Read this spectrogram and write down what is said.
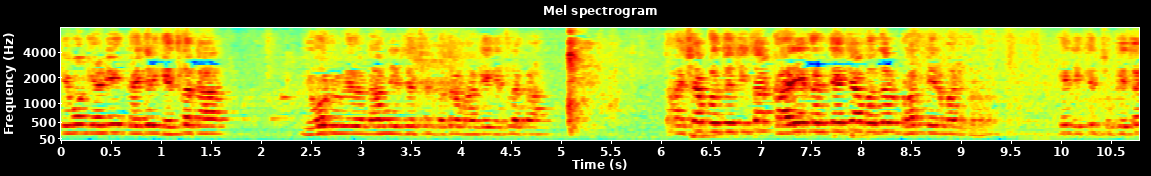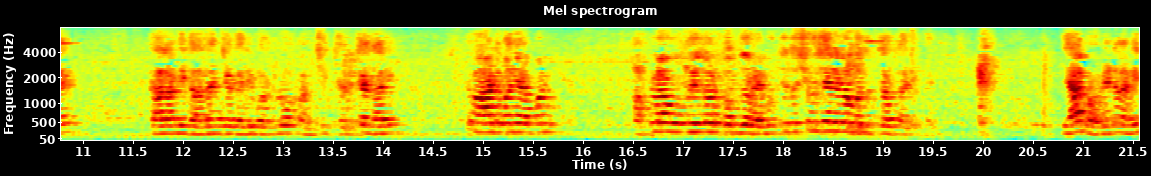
की मग यांनी काहीतरी घेतलं का? येऊन नामनिर्देशन पत्र मागे घेतलं का? अशा पद्धतीचा कार्यकर्त्याच्या बद्दल भ्रम निर्माण करणं हे देखील चुकीचं आहे. काल आम्ही दादांच्या घरी बसलो आमची चर्चा झाली. तेव्हा आठमध्ये आपण आपला उमेदवार कमजोर आहे मग तिथं शिवसेनेला मदत करता आली पाहिजे. या भावनेनं आम्ही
